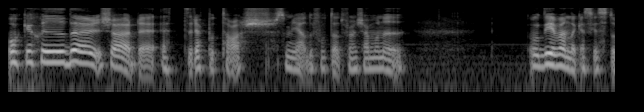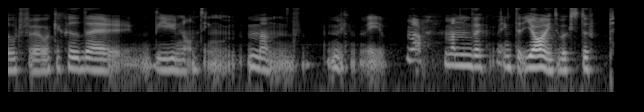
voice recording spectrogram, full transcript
Åka skidor körde ett reportage som jag hade fotat från Chamonix. Och det var ändå ganska stort för att åka skidor, det är ju någonting man... Ja, man inte, jag har inte vuxit upp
